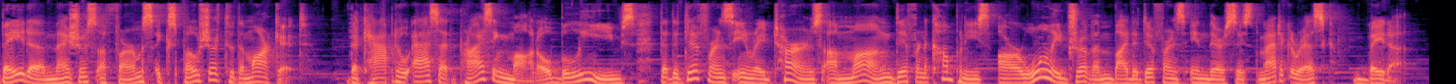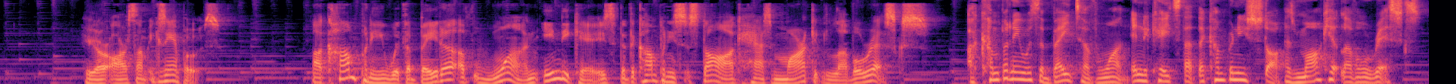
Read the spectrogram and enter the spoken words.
Beta measures a firm's exposure to the market. The capital asset pricing model believes that the difference in returns among different companies are only driven by the difference in their systematic risk, beta. Here are some examples. A company with a beta of 1 indicates that the company's stock has market level risks. A company with a beta of 1 indicates that the company's stock has market level risks.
